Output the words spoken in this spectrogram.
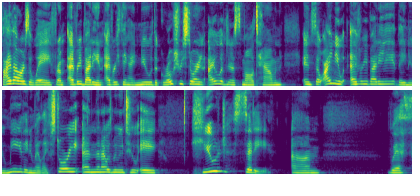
five hours away from everybody and everything I knew, the grocery store, and I lived in a small town. And so I knew everybody. They knew me, they knew my life story. And then I was moving to a huge city um, with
